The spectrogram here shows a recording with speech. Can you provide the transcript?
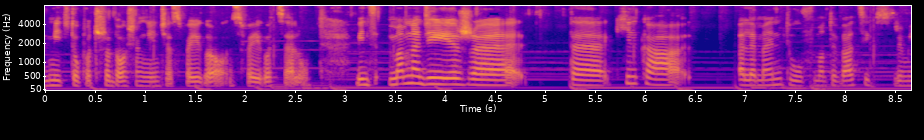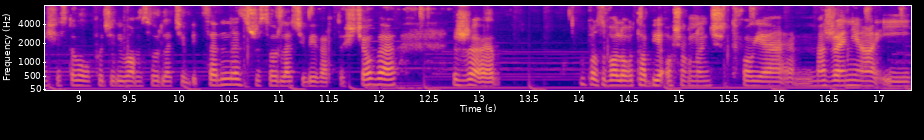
mieć tą potrzebę osiągnięcia swojego, swojego celu. Więc mam nadzieję, że te kilka elementów motywacji, z którymi się z Tobą podzieliłam, są dla Ciebie cenne, że są dla Ciebie wartościowe, że pozwolą Tobie osiągnąć Twoje marzenia i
